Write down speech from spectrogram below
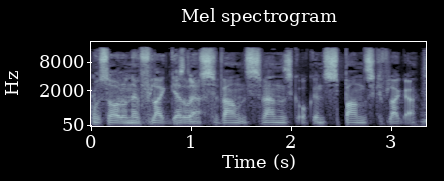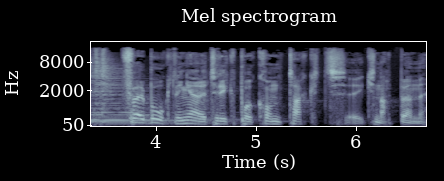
Och så har hon en flagga, då, en svensk och en spansk flagga. För bokningar, tryck på kontaktknappen.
